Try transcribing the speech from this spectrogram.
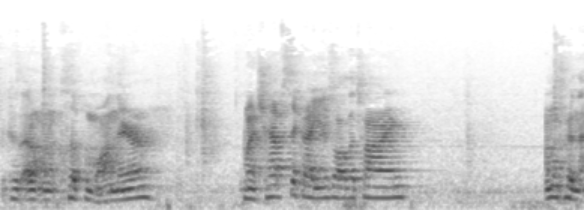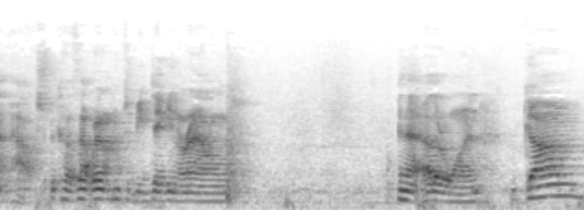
because I don't want to clip them on there. My chapstick I use all the time, I'm gonna put in that pouch because that way I don't have to be digging around in that other one. Gum,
